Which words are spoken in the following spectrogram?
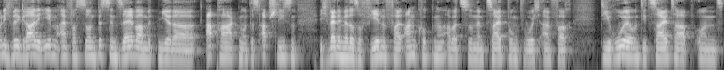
Und ich will gerade eben einfach so ein bisschen selber mit mir da abhaken und das abschließen. Ich werde mir das auf jeden Fall angucken, aber zu einem Zeitpunkt, wo ich einfach die Ruhe und die Zeit habe und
